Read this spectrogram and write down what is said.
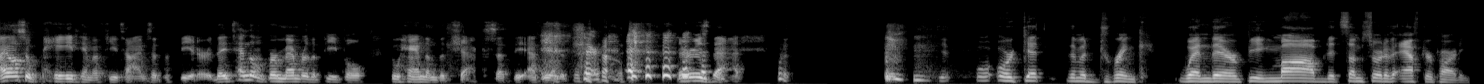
I also paid him a few times at the theater. They tend to remember the people who hand them the checks at the at the end of the Sure. There is that. or, or get them a drink when they're being mobbed at some sort of after party.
